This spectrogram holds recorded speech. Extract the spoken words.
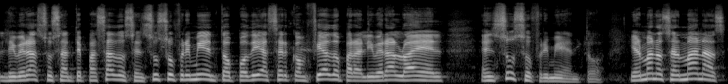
liberó a sus antepasados en su sufrimiento podía ser confiado para liberarlo a él en su sufrimiento. Y hermanos, hermanas,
